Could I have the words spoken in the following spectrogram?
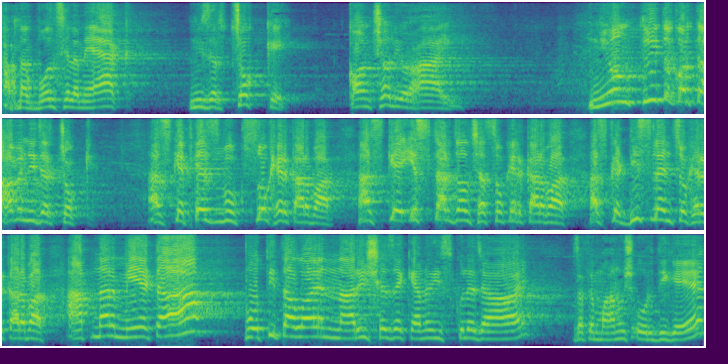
আপনাকে বলছিলাম, এক নিজের চোখকে কন্ট্রোল ইউর আই নিয়ন্ত্রিত করতে হবে নিজের চোখকে। আজকে ফেসবুক চোখের কারবার, আজকে স্টার জলসা চোখের কারবার, আজকে ডিসলাইন চোখের কারবার। আপনার মেয়েটা পতিতালয়ের নারী সেজে কেন স্কুলে যায়? যাতে মানুষ ওর দিকে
